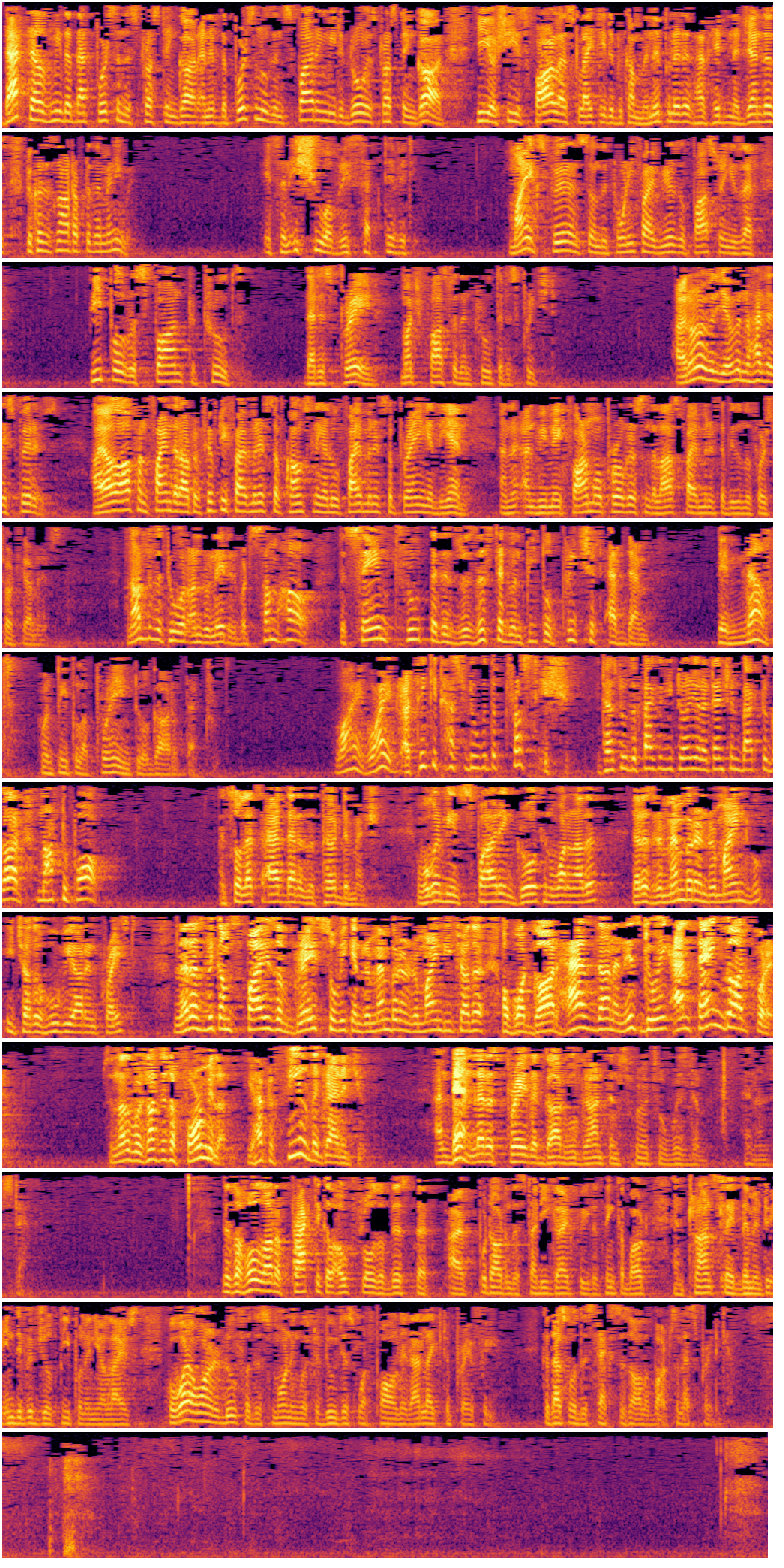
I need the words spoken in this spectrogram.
That tells me that that person is trusting God. And if the person who's inspiring me to grow is trusting God, he or she is far less likely to become manipulative, have hidden agendas, because it's not up to them anyway. It's an issue of receptivity. My experience on the 25 years of pastoring is that people respond to truth that is prayed much faster than truth that is preached. I don't know whether you ever had that experience. I'll often find that of 55 minutes of counseling, I do 5 minutes of praying at the end. And, we make far more progress in the last 5 minutes than we do in the first 45 minutes. Not that the two are unrelated, but somehow the same truth that is resisted when people preach it at them, they melt when people are praying to a God of that truth. Why? Why? I think it has to do with the trust issue. It has to do with the fact that you turn your attention back to God, not to Paul. And so let's add that as a third dimension. We're going to be inspiring growth in one another. Let us remember and remind each other who we are in Christ. Let us become spies of grace so we can remember and remind each other of what God has done and is doing and thank God for it. So in other words, not just a formula. You have to feel the gratitude. And then let us pray that God will grant them spiritual wisdom and understanding. There's a whole lot of practical outflows of this that I've put out in the study guide for you to think about and translate them into individual people in your lives. But what I wanted to do for this morning was to do just what Paul did. I'd like to pray for you. Because that's what this text is all about. So let's pray together.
